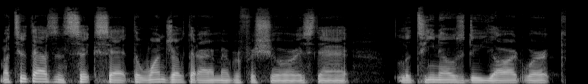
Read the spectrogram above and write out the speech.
My 2006 set, the one joke that I remember for sure is that Latinos do yard work,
